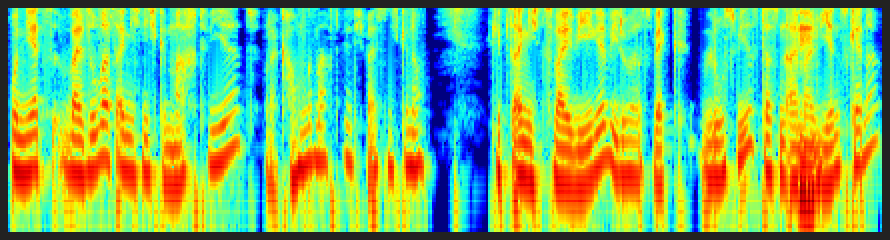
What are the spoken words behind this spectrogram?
Und jetzt, weil sowas eigentlich nicht gemacht wird, oder kaum gemacht wird, ich weiß nicht genau, gibt's eigentlich zwei Wege, wie du das weg los wirst. Das sind einmal Mhm. Virenscanner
